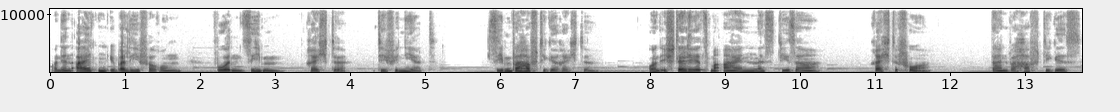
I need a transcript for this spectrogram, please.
Und in alten Überlieferungen wurden sieben Rechte definiert. Sieben wahrhaftige Rechte. Und ich stelle dir jetzt mal eines dieser Rechte vor. Dein wahrhaftiges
